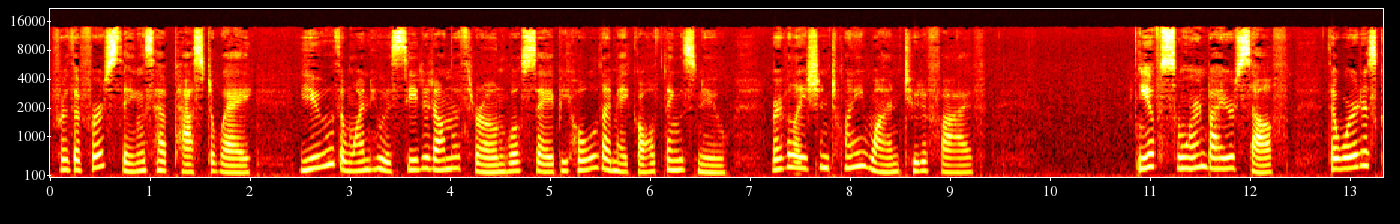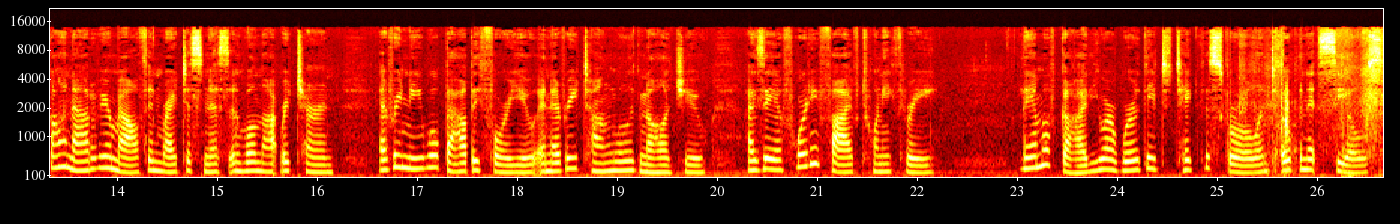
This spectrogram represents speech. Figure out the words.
for the first things have passed away. You, the one who is seated on the throne, will say, Behold, I make all things new. Revelation 21 2 5. You have sworn by yourself, The word has gone out of your mouth in righteousness and will not return. Every knee will bow before you, and every tongue will acknowledge you. Isaiah 45 23. Lamb of God, you are worthy to take the scroll and to open its seals,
